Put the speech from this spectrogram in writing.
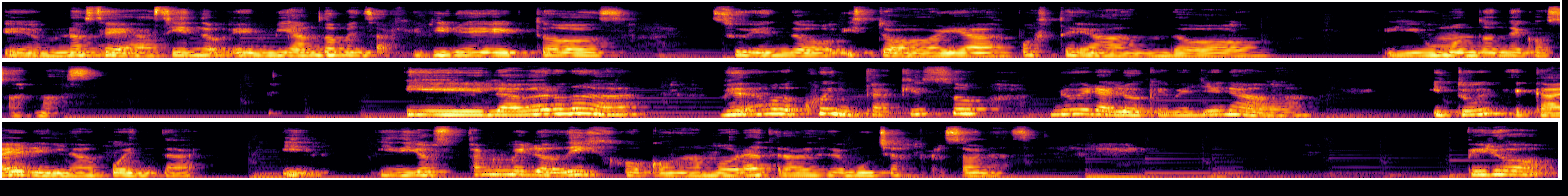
em, no sé, haciendo, enviando mensajes directos, subiendo historias, posteando y un montón de cosas más. Y la verdad me daba cuenta que eso no era lo que me llenaba y tuve que caer en la cuenta. Y, Dios también me lo dijo con amor a través de muchas personas. Pero,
